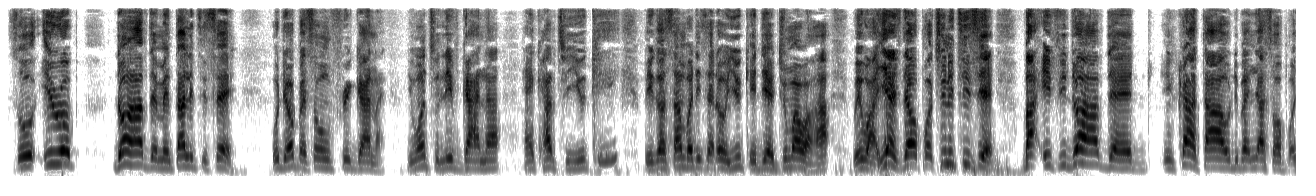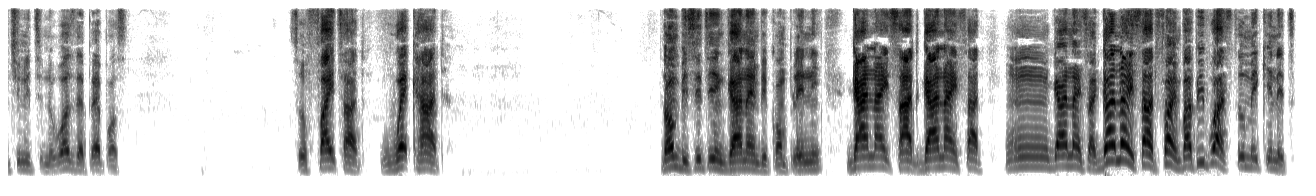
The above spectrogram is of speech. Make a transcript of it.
So Europe don't have the mentality say, oh, the person free Ghana. You want to leave Ghana and come to UK because somebody said, "Oh, UK there, Juma Waha." We were yes, there are opportunities here, but if you don't have the Inkrata or the opportunity, what's the purpose? So fight hard, work hard. Don't be sitting in Ghana and be complaining. Ghana is hard. Ghana is hard. Mm, Ghana is hard. Ghana is hard, fine, but people are still making it.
